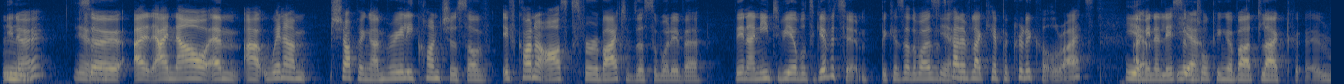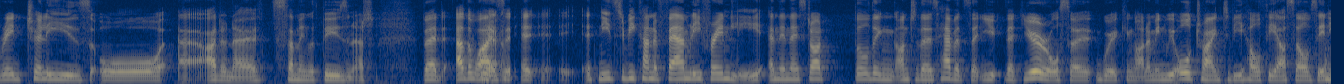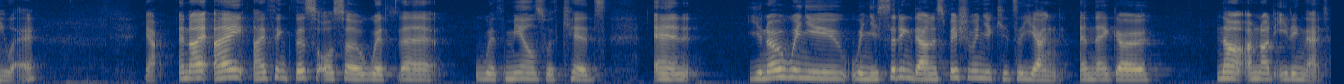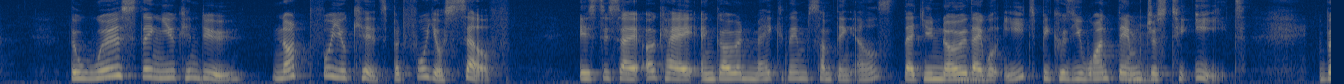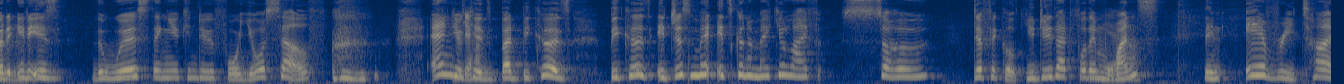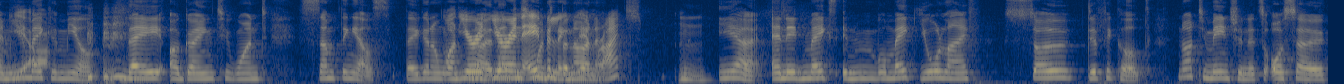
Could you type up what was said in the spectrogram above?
You know, Mm. Yeah. so I I now am uh, when I'm shopping, I'm really conscious of if Connor asks for a bite of this or whatever, then I need to be able to give it to him because otherwise it's Yeah. kind of like hypocritical, right? Yeah. I mean, unless yeah. I'm talking about like uh, red chilies or uh, I don't know something with booze in it. But otherwise, Yeah. it, it, it needs to be kind of family friendly, and then they start building onto those habits that you that you're also working on. I mean, we're all trying to be healthy ourselves anyway. Yeah, and I I I think this also with uh, with meals with kids, and you know when you when you're sitting down, especially when your kids are young, and they go, "No, I'm not eating that." The worst thing you can do, not for your kids but for yourself, is to say, "Okay," and go and make them something else that you know they mm-hmm. will eat because you want them mm-hmm. just to eat. But it mm-hmm. is the worst thing you can do for yourself and your Yeah. kids but because because it just ma- it's going to make your life so difficult you do that for them Yeah. once then every time you Yeah. make a meal they are going to want something else they're going to Well, want you're no, you're just want a enabling them, right? Mm. Mm. Yeah, and it makes it will make your life so difficult. Not to mention it's also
